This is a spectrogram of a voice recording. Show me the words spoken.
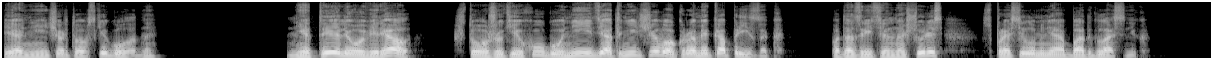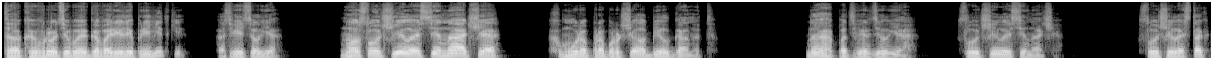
И они чертовски голодны. Не ты ли уверял, что жуки Хугу не едят ничего, кроме капризок? Подозрительно щурясь, — спросил у меня Бадгласник. «Так вроде бы говорили привитки», — ответил я. «Но случилось иначе!» — хмуро пробурчал Билл Ганнет. «Да», — подтвердил я, — «случилось иначе». Случилось так,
